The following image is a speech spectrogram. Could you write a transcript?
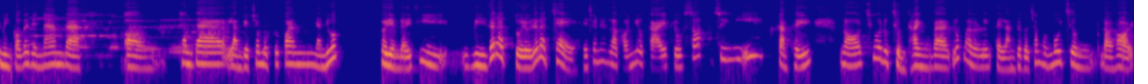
Thì mình có về Việt Nam và, uh, tham gia làm việc cho một cơ quan nhà nước. Thời điểm đấy thì vì rất là tuổi đời rất là trẻ, thế cho nên là có nhiều cái thiếu sót suy nghĩ, cảm thấy nó chưa được trưởng thành và lúc mà phải làm việc ở trong một môi trường đòi hỏi,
